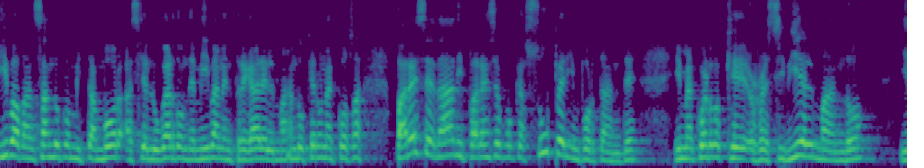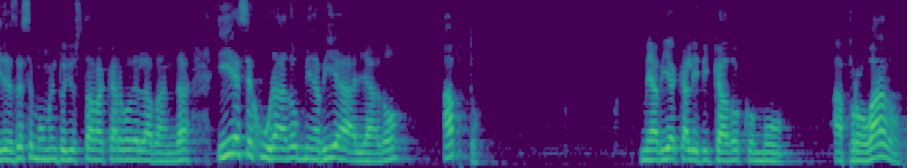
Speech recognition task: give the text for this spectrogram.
iba avanzando con mi tambor hacia el lugar donde me iban a entregar el mando, que era una cosa para esa edad y para esa época súper importante. Y me acuerdo que recibí el mando y desde ese momento yo estaba a cargo de la banda y ese jurado me había hallado apto. Me había calificado como aprobado.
